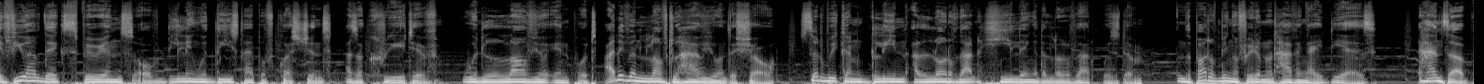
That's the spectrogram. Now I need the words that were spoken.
if you have the experience of dealing with these type of questions as a creative, would love your input. I'd even love to have you on the show so that we can glean a lot of that healing and a lot of that wisdom. The part of being afraid of not having ideas. Hands up,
